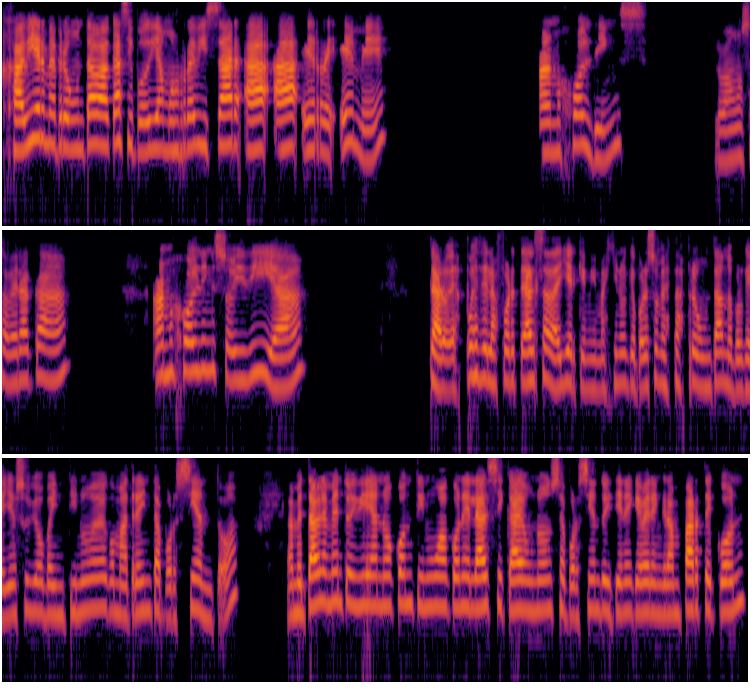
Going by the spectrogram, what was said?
Javier me preguntaba acá si podíamos revisar a ARM, ARM Holdings. Lo vamos a ver acá. ARM Holdings hoy día, claro, después de la fuerte alza de ayer, que me imagino que por eso me estás preguntando, porque ayer subió 29,30%, lamentablemente hoy día no continúa con el alza y cae un 11% y tiene que ver en gran parte con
